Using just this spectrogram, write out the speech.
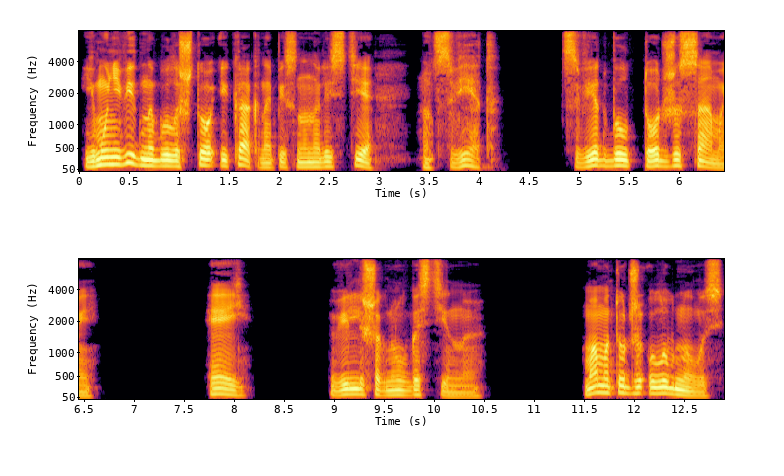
Ему не видно было, что и как написано на листе, но цвет... Цвет был тот же самый. «Эй!» Вилли шагнул в гостиную. Мама тут же улыбнулась,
